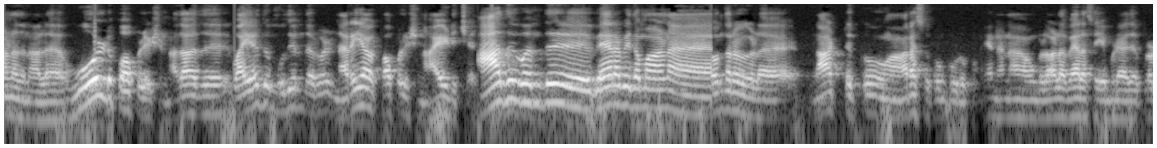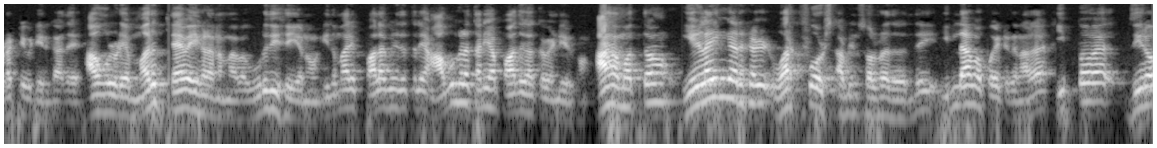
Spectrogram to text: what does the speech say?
ஆனதுனால ஓல்டு பாப்புலேஷன் அதாவது வயது முதிர்ந்தவர்கள் நிறைய பாப்புலேஷன் ஆயிடுச்சு. அது வந்து வேற விதமான தொந்தரவுகளை நாட்டுக்கும் அரசுக்கும் கொடுக்கும். என்னன்னா அவங்களால வேலை செய்ய முடியாது ப்ரொடக்டிவிட்டி இருக்காது. அவங்களுடைய மறு தேவைகளை நம்ம உறுதி செய்யணும். இது மாதிரி பல விதத்துலயும் அவங்கள தனியா பாதுகாக்க வேண்டியிருக்கும். ஆக மொத்தம் இளைஞர்கள் ஒர்க் ஃபோர்ஸ் அப்படின்னு சொல்றது வந்து இல்லாம போயிட்டு இருக்கனால இப்போ ஜீரோ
